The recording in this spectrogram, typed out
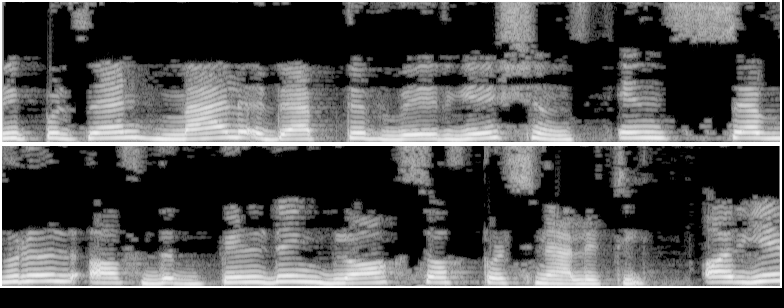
represent maladaptive variation of the building blocks of personality اور یہ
